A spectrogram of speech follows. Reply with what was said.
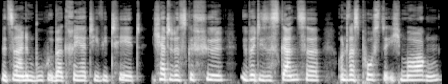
mit seinem Buch über Kreativität. Ich hatte das Gefühl, über dieses Ganze und was poste ich morgen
